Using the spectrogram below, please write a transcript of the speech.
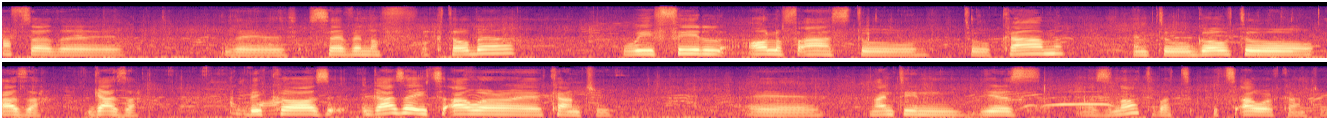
After the, the 7th of October, we feel all of us to, to come and to go to Gaza, Gaza, because Gaza is our uh, country. Uh, 19 years was not, but it's our country.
